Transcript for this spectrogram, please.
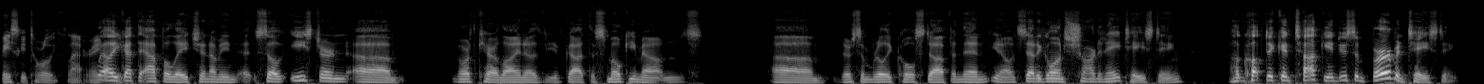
basically totally flat, right? Well, you got the Appalachian. I mean, uh, so eastern um, North Carolina, you've got the Smoky Mountains. Um, there's some really cool stuff, and then you know, instead of going Chardonnay tasting, I'll go up to Kentucky and do some bourbon tasting.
